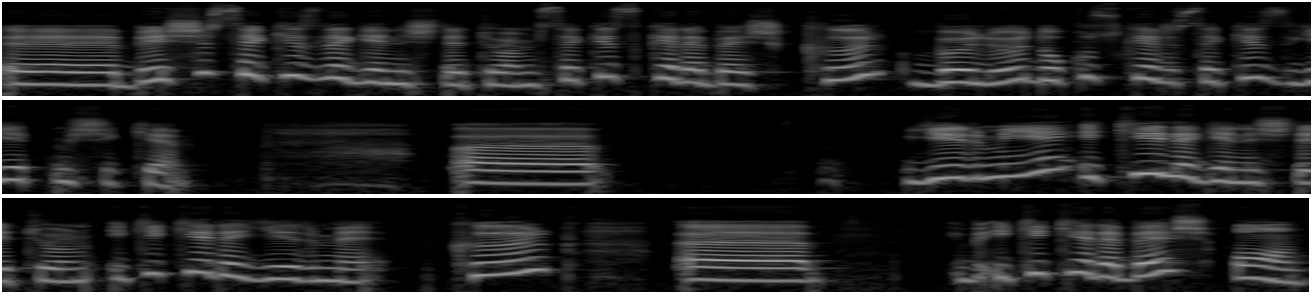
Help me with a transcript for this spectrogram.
E, 5'i 8 ile genişletiyorum. 8 kere 5 40 bölü 9 kere 8 72. E, 20'yi 2 ile genişletiyorum. 2 kere 20 40. E, 2 kere 5 10.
